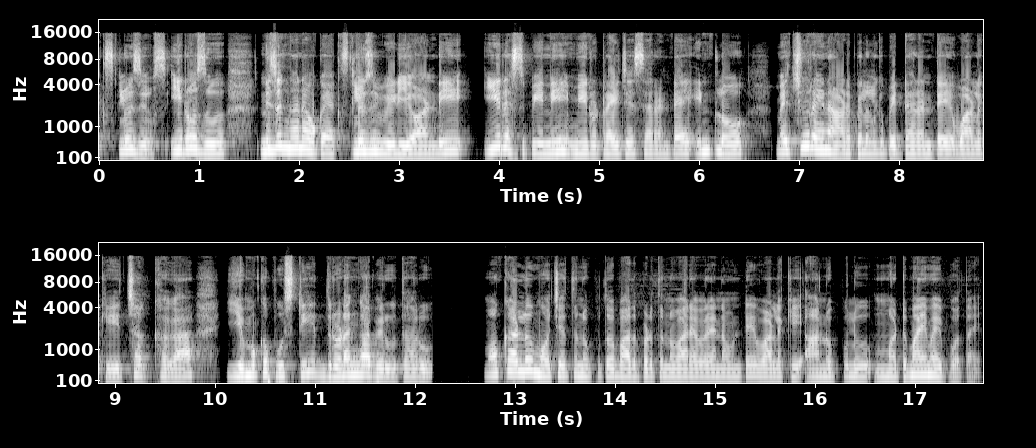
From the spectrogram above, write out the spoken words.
exclusives ఈరోజు నిజంగానే ఒక ఎక్స్క్లూజివ్ వీడియో అండి. ఈ రెసిపీని మీరు ట్రై చేశారంటే ఇంట్లో మెచ్యూర్ అయిన ఆడపిల్లలకి పెట్టారంటే వాళ్ళకి చక్కగా ఎముక పుష్టి దృఢంగా పెరుగుతారు. మోకాళ్ళు మోచేతు నొప్పుతో బాధపడుతున్న వారు ఎవరైనా ఉంటే వాళ్ళకి ఆ నొప్పులు మటుమాయమైపోతాయి.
